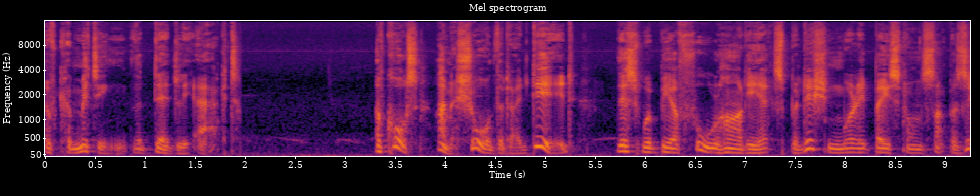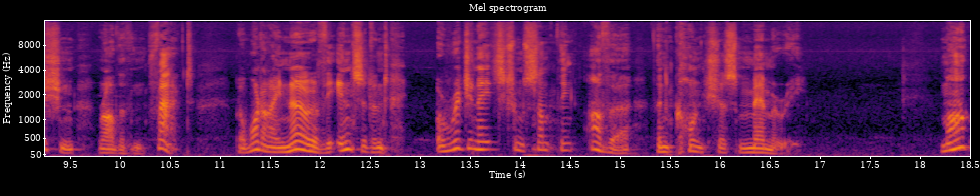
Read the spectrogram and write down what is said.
of committing the deadly act. Of course, I'm assured that I did. This would be a foolhardy expedition were it based on supposition rather than fact. But what I know of the incident originates from something other than conscious memory. Mark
